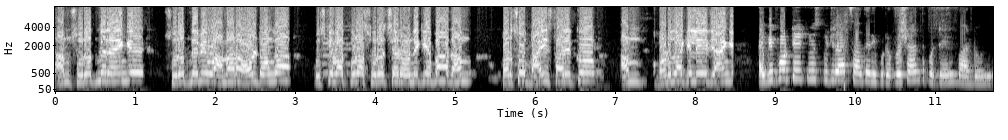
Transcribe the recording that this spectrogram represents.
हम सूरत में रहेंगे, सूरत में भी वो हमारा हॉल्ट होगा उसके बाद पूरा सूरत शहर होने के बाद हम परसों 22 तारीख को हम बड़ौदा के लिए जाएंगे બિફોર ટેટ ન્યૂઝ ગુજરાત સાથે રિપોર્ટર પ્રશાંત પટેલ બારડોલી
